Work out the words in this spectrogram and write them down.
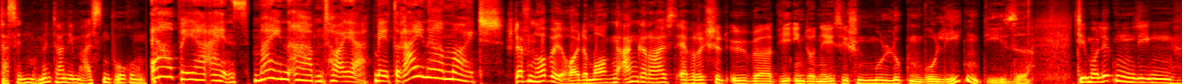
das sind momentan die meisten Buchungen. RPR1, mein Abenteuer mit Rainer Meutsch. Steffen Hoppe, heute Morgen angereist. Er berichtet über die indonesischen Molukken. Wo liegen diese? Die Molukken liegen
